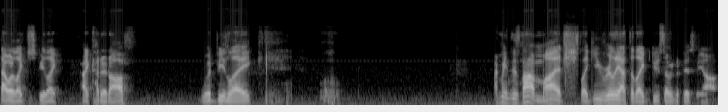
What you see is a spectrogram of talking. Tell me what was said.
that would like just be like I cut it off. Would be like. I mean, there's not much. Like you really have to like do something to piss me off.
